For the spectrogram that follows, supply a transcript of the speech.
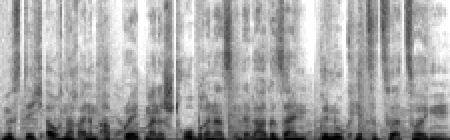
müsste ich auch nach einem Upgrade meines Strohbrenners in der Lage sein, genug Hitze zu erzeugen.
